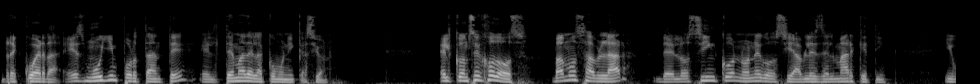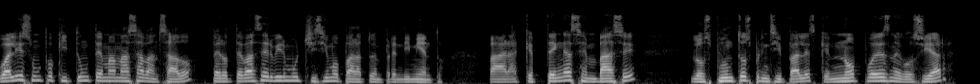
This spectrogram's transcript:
recuerda, es muy importante el tema de la comunicación. El consejo 2. Vamos a hablar de los 5 no negociables del marketing. Igual es un poquito un tema más avanzado, pero te va a servir muchísimo para tu emprendimiento, para que tengas en base los puntos principales que no puedes negociar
